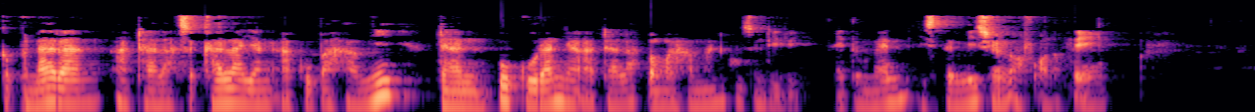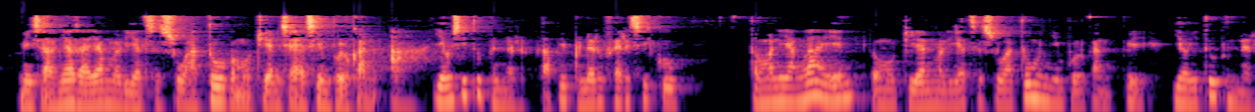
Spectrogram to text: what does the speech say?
kebenaran adalah segala yang aku pahami dan ukurannya adalah pemahamanku sendiri. Itu man is the measure of all things. Misalnya saya melihat sesuatu, kemudian saya simpulkan A. Ya itu benar, tapi benar versiku. Teman yang lain kemudian melihat sesuatu menyimpulkan B. Ya itu benar,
